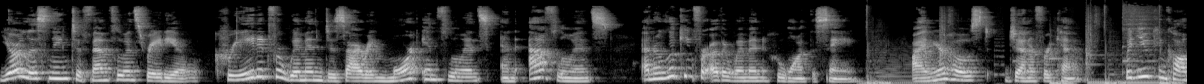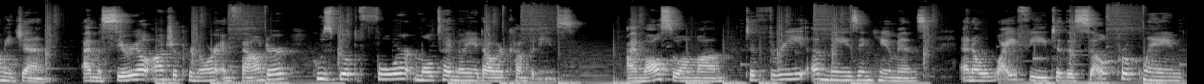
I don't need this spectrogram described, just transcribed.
You're listening to Femmefluence Radio, created for women desiring more influence and affluence and are looking for other women who want the same. I'm your host, Jennifer Kem, but you can call me Jen. I'm a serial entrepreneur and founder who's built four multi million dollar companies. I'm also a mom to three amazing humans and a wifey to the self proclaimed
